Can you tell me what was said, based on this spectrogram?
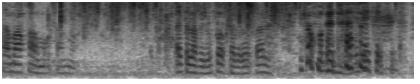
Sama. Ito lang ito sa ito. Ah.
